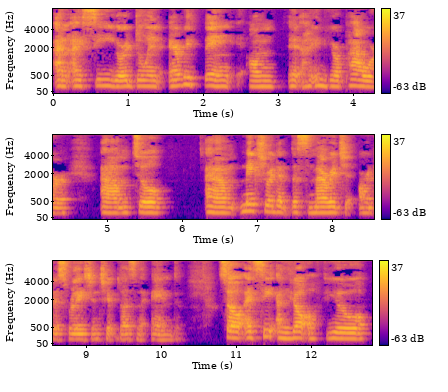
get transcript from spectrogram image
And I see you're doing everything on in your power um, to um, make sure that this marriage or this relationship doesn't end. So I see a lot of you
